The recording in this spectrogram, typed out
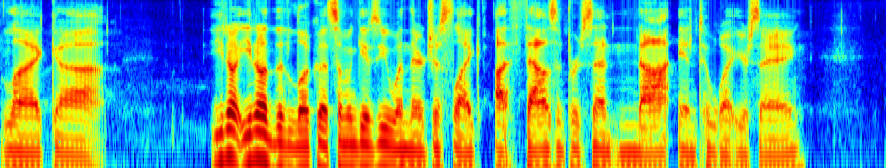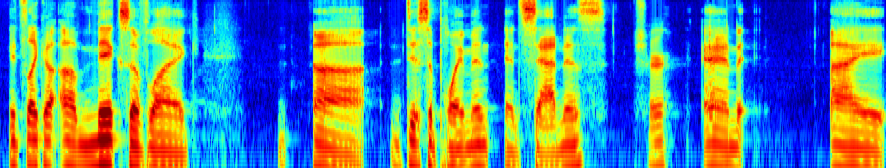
like uh, you know, you know the look that someone gives you when they're just like a thousand percent not into what you're saying. It's like a, a mix of like uh disappointment and sadness Sure. and I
